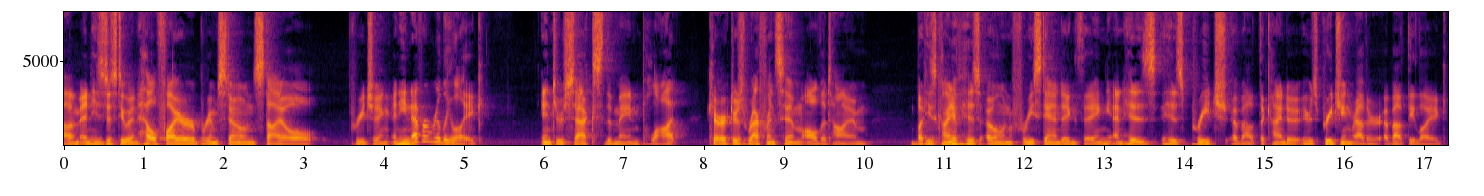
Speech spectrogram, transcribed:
um, and he's just doing hellfire, brimstone style preaching, and he never really like intersects the main plot. Characters reference him all the time, but he's kind of his own freestanding thing, and his his preach about the kind of his preaching rather about the like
